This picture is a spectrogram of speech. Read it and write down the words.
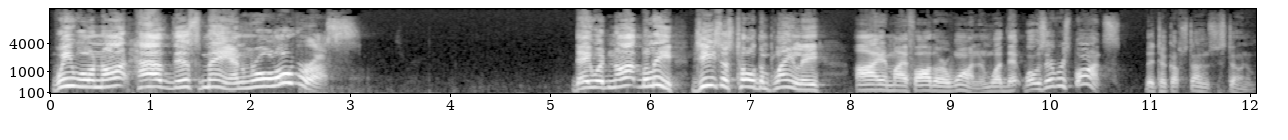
We will not have this man rule over us. They would not believe. Jesus told them plainly, I and my Father are one. And what, that, what was their response? They took up stones to stone him.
